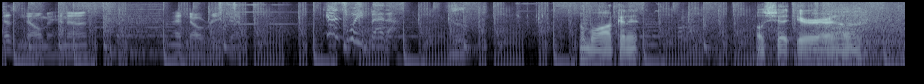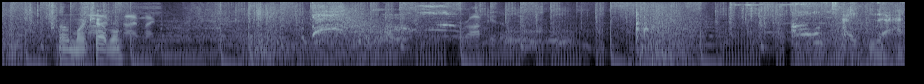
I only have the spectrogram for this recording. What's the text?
He has no mana and no regen. Guess we better. I'm walking it. Oh shit, you're in uh, a little more trouble. I might. I'll take that.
